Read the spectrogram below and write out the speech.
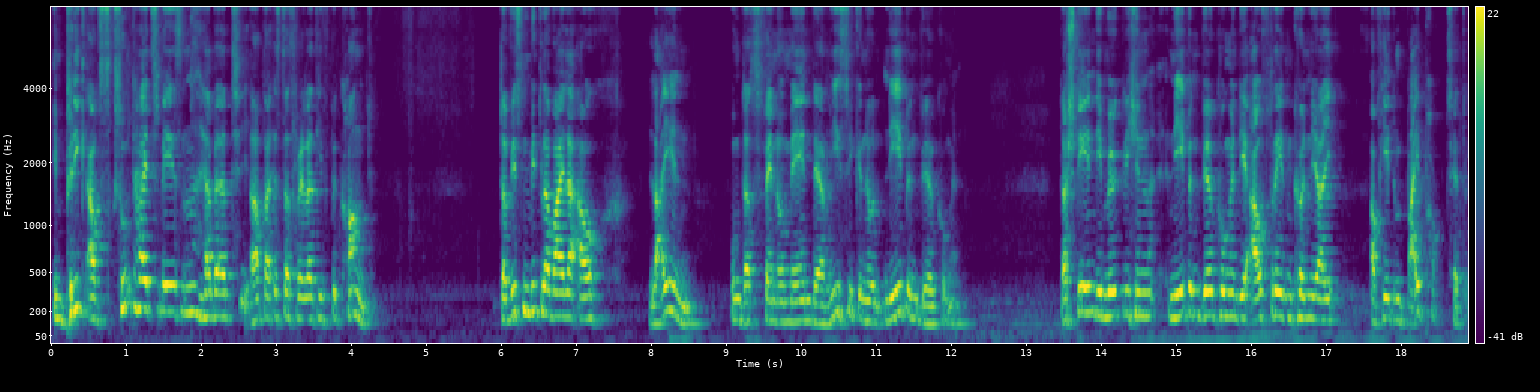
Im Blick aufs Gesundheitswesen, Herbert, ja, da ist das relativ bekannt. Da wissen mittlerweile auch Laien um das Phänomen der Risiken und Nebenwirkungen. Da stehen die möglichen Nebenwirkungen, die auftreten können, ja auf jedem Beipackzettel.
